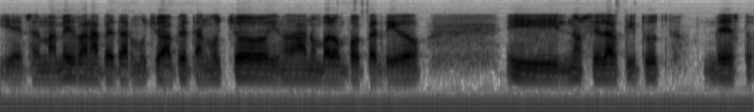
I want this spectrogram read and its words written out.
y en San Mamés van a apretar mucho, apretan mucho y no dan un balón por perdido y no sé la actitud de estos,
